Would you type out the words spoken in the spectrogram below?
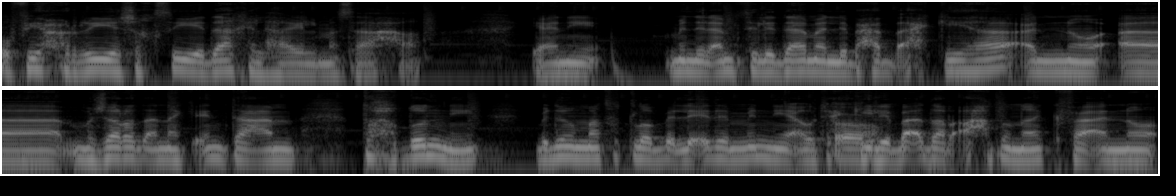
وفي حرية شخصية داخل هاي المساحة. يعني من الأمثلة دائما اللي بحب أحكيها إنه آه مجرد إنك أنت عم تحضني بدون ما تطلب الإذن مني أو تحكي لي آه. بقدر أحضنك فإنه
